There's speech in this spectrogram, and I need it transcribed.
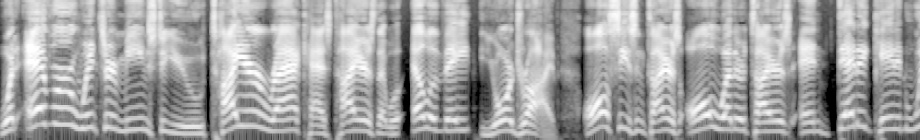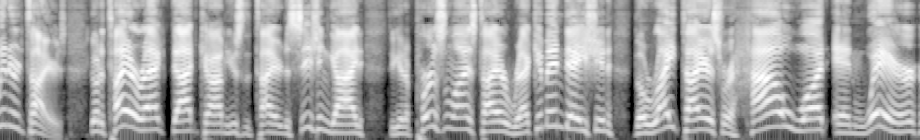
Whatever winter means to you, Tire Rack has tires that will elevate your drive. All season tires, all weather tires, and dedicated winter tires. Go to tirerack.com, use the tire decision guide to get a personalized tire recommendation, the right tires for how, what, and where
